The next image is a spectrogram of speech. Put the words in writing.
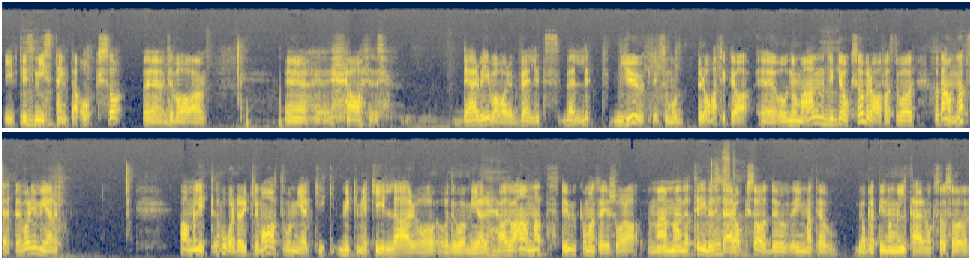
Givetvis mm. misstänkta också. Eh, det var... Eh, ja, där vi var var det väldigt, väldigt mjukt liksom och bra tyckte jag. Eh, och Norrmalm mm. tyckte jag också var bra fast det var på ett annat sätt. Det var ju mer ja, men lite hårdare klimat. Det var mer, mycket mer killar och, och det var mer, ja det var annat stuk om man säger så. Då. Men, men jag trivdes där också. Det, I och med att jag jobbat inom militären också så,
